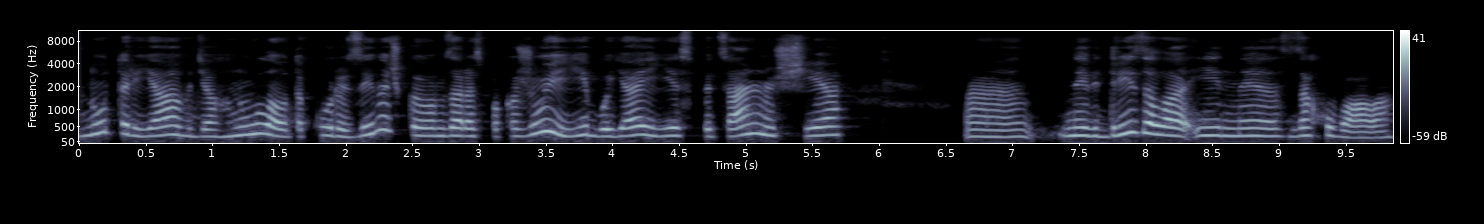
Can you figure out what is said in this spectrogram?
внутрі я вдягнула отаку резиночку. Я вам зараз покажу її, бо я її спеціально ще е, не відрізала і не заховала.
